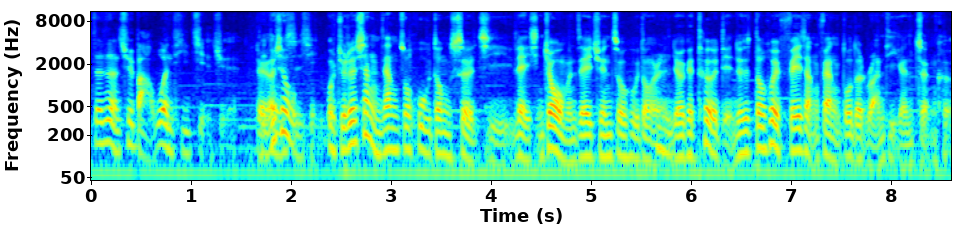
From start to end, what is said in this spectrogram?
真正的去把问题解决对这件事情。我觉得像你这样做互动设计类型，就我们这一圈做互动的人，嗯有一个特点，就是都会非常非常多的软体跟整合，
